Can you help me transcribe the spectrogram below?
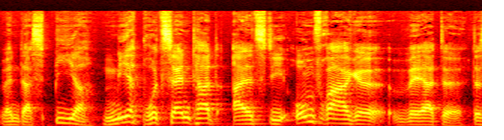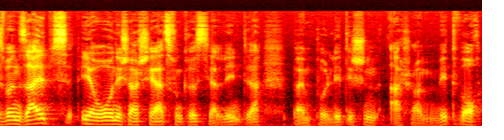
wenn das Bier mehr Prozent hat als die Umfragewerte. Das war ein selbstironischer Scherz von Christian Lindner beim politischen Aschermittwoch.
